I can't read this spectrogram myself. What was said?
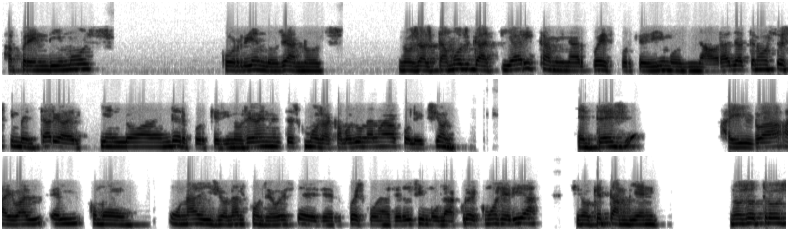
aprendimos corriendo, o sea, nos, nos saltamos gatear y caminar, pues, porque dijimos, ahora ya tenemos este inventario, a ver quién lo va a vender, porque si no se vende, entonces como sacamos una nueva colección. Entonces, ahí va, ahí va el, como una adición al consejo este de ser, pues, como hacer el simulacro de cómo sería, sino que también nosotros,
